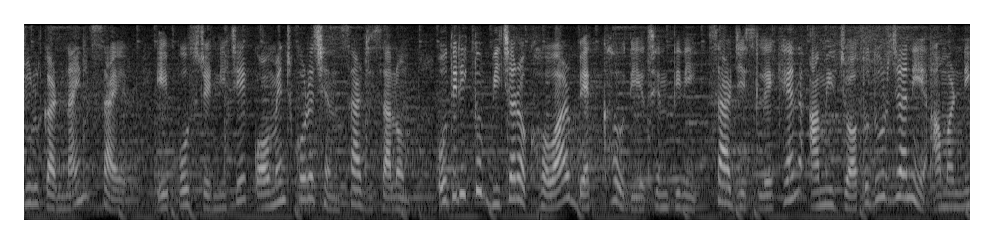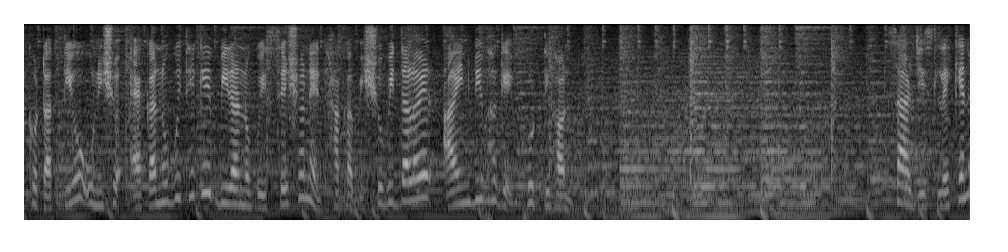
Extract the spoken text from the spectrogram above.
জুলকার নাইন সায়েদ। এই পোস্টের নিচে কমেন্ট করেছেন সার্জিস আলম। অতিরিক্ত বিচারক হওয়ার ব্যাখ্যাও দিয়েছেন তিনি। সার্জিস লেখেন, আমি যতদূর জানি আমার নিকটাত্মীয় উনিশশো একানব্বই থেকে বিরানব্বই সেশনে ঢাকা বিশ্ববিদ্যালয়ের আইন বিভাগে ভর্তি হন। সার্জিস লেখেন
